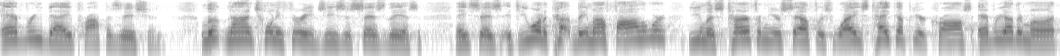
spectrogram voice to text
everyday proposition. Luke 9 23, Jesus says this. He says, If you want to be my follower, you must turn from your selfish ways, take up your cross every other month,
